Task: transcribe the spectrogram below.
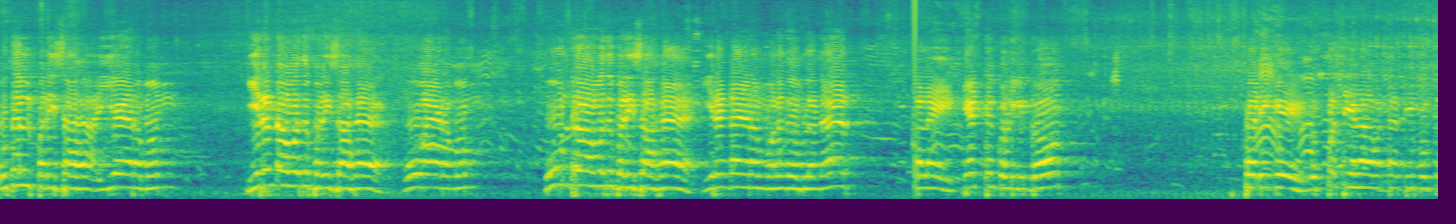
முதல் பரிசாக ஐயாயிரமும் இரண்டாவது பரிசாக மூவாயிரமும் மூன்றாவது பரிசாக இரண்டாயிரம் வழங்க உள்ளனர் உங்களை கேட்டுக் கொள்கின்றோம். முப்பத்தி ஏழாம் வட்ட திமுக.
